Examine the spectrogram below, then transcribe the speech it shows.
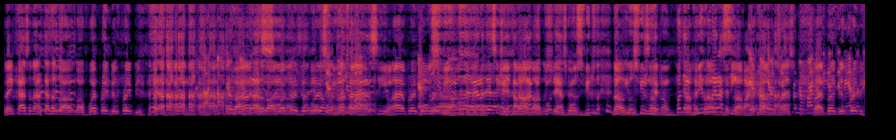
Lá em casa, na casa do, do avô, é proibido proibir. Lá na casa do avô é proibido proibir. É. É assim, ó. Ah, é proibido. Com os filhos não era desse jeito. A Não, mágoa não, não toda é essa. Com os filhos. Não, Não, e, os filhos não reclamam? Quando era Não, comigo não era assim, pai. Eu, disse pro meu pai vai que eu queria ser proibido, neta proibido.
